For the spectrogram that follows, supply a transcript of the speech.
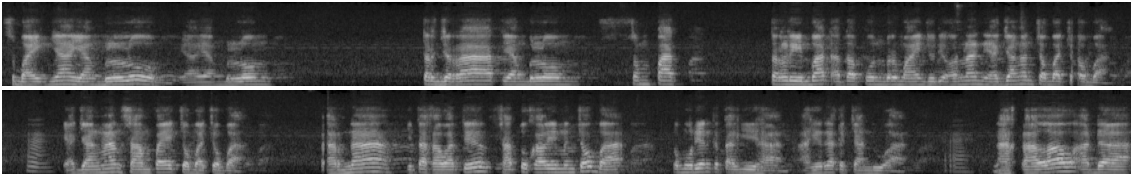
sebaiknya yang belum ya yang belum terjerat yang belum sempat terlibat ataupun bermain judi online ya jangan coba-coba hmm. ya jangan sampai coba-coba karena kita khawatir satu kali mencoba kemudian ketagihan akhirnya kecanduan hmm. nah kalau ada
